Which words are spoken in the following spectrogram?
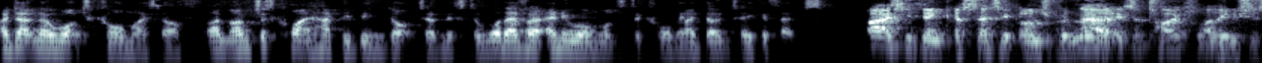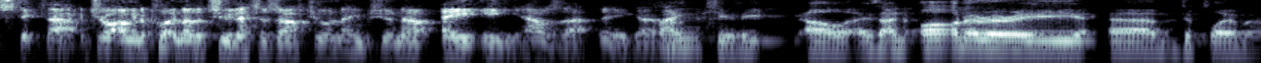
I don't know what to call myself. I'm, I'm just quite happy being Doctor, Mister, whatever anyone wants to call me. I don't take offence. I actually think aesthetic entrepreneur is a title. I think we should stick that. Do you know what? I'm going to put another two letters after your name. So you're now AE. How's that? There you go. Thank you. The, I'll, is an honorary um, diploma?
